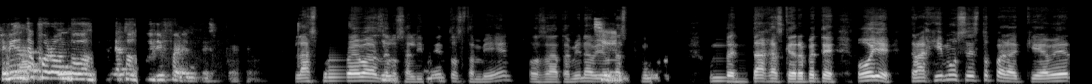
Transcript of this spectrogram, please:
Evidentemente fueron dos retos muy diferentes, pero... Las pruebas de los alimentos también, o sea, también había unas, ventajas que de repente, oye, trajimos esto para que, a ver,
